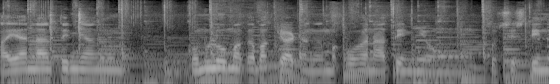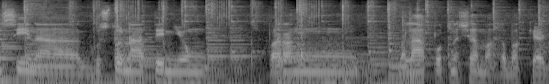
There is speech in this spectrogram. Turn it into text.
Hayaan natin yung kumulo mga kabakyard hanggang makuha natin yung consistency na gusto natin yung parang malapot na siya mga kabakyard.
